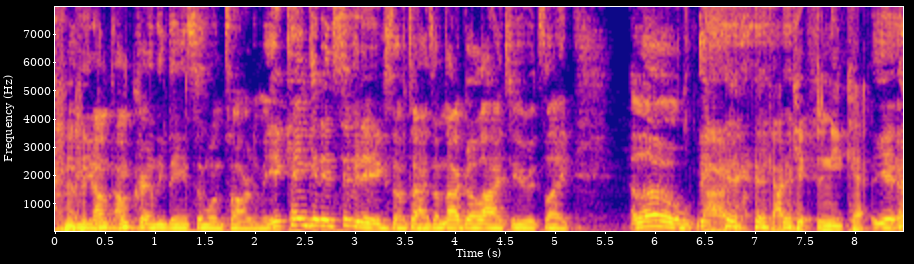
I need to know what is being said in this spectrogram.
I mean, I'm I'm currently dating someone taller than me. It can get intimidating sometimes. I'm not gonna lie to you. It's like, hello. I got kicked a kneecap. Yeah.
